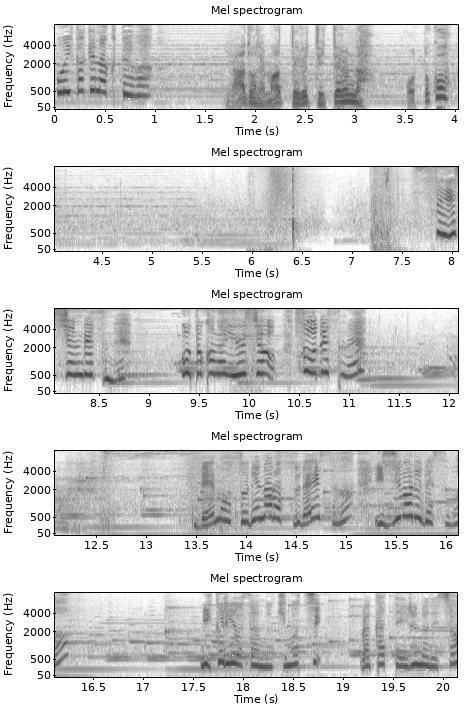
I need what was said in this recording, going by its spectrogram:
追いかけなくては。宿で待ってるって言ってるんだほっとこ青春ですね。男の優勝、そうですね。でもそれならスレイさん、意地悪ですわ。ミクリオさんの気持ち、わかっているのでしょ？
